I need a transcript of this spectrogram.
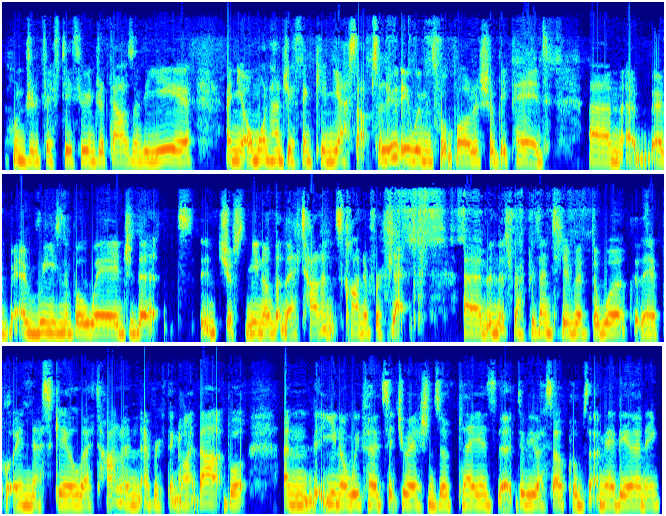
150, 300,000 a year. And on one hand, you're thinking, yes, absolutely, women's footballers should be paid um, a, a, reasonable wage that just, you know, that their talents kind of reflect um, and that's representative of the work that they put in, their skill, their talent, everything like that. But, and, you know, we've heard situations of players that WSL clubs that are maybe earning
